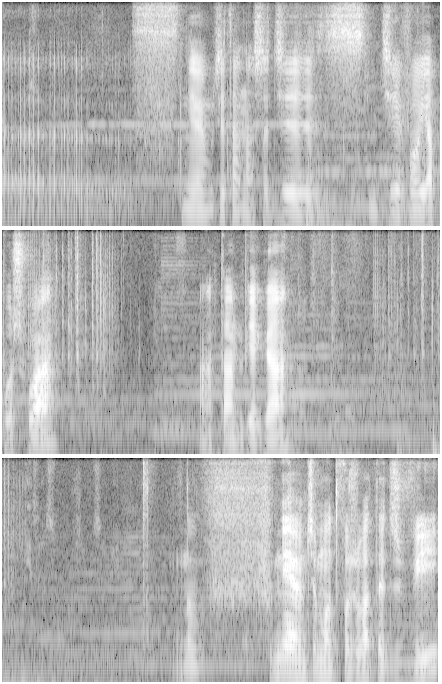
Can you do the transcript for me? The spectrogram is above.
Eee, nie wiem, gdzie ta nasza dzie dziewoja poszła. A, tam biega. No, nie wiem, czemu otworzyła te drzwi.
